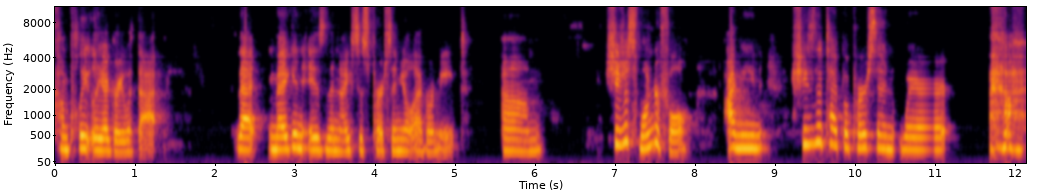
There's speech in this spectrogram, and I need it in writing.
completely agree with that. That Megan is the nicest person you'll ever meet. Um, she's just wonderful. I mean, she's the type of person where, okay,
